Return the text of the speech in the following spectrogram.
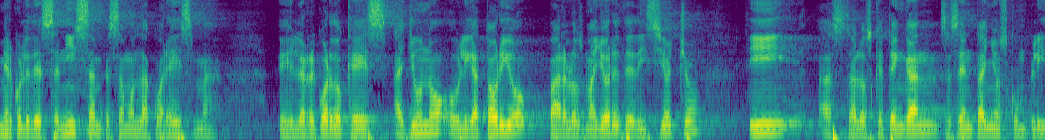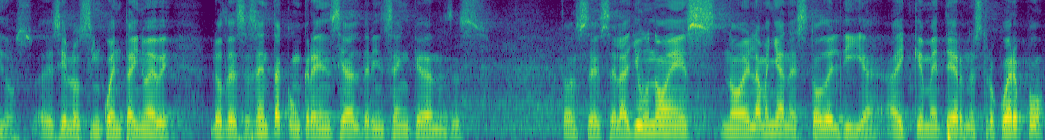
miércoles de ceniza, empezamos la cuaresma. Eh, les recuerdo que es ayuno obligatorio para los mayores de 18 y hasta los que tengan 60 años cumplidos, es decir, los 59 los de 60 con credencial del INSEN quedan. Entonces, el ayuno es no en la mañana, es todo el día. Hay que meter nuestro cuerpo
